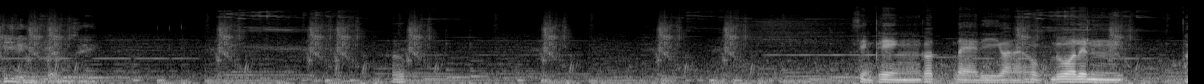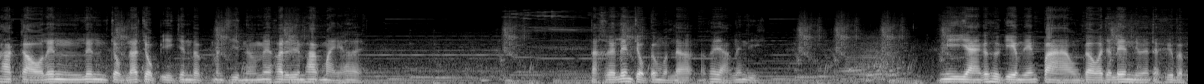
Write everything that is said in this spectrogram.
Feeding frenzy. ปึ๊บเสียงเพลงก็แลดีกว่านะผมรู้ว่าเล่น ภาคเก่าเล่นเล่นจบแล้วจบอีกจนแบบมันชินนไม่ค่อยได้เล่นภาคใหม่เท่าไหร่แต่เคยเล่นจบไปหมดแล้วแล้วก็อยากเล่นอีก มีอีกอย่างก็คือเกมเลี้ยงปลาผมก็ว่าจะเล่นอยู่นะแต่คือแบบ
